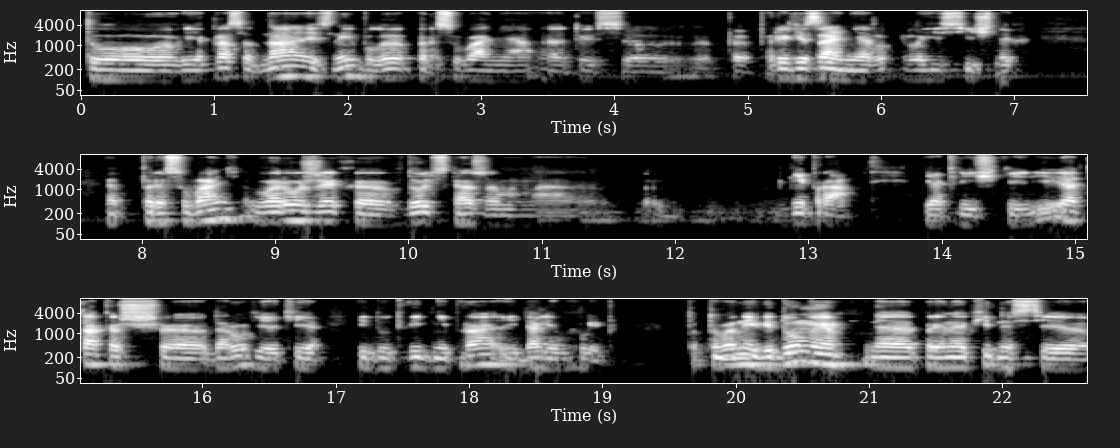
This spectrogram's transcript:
то якраз одна із них було пересування, е, тобто перерізання логістичних пересувань ворожих вдоль, скажімо, Дніпра як річки, і а також е, дороги, які йдуть від Дніпра і далі вглиб. Тобто вони відомі е, при необхідності е,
